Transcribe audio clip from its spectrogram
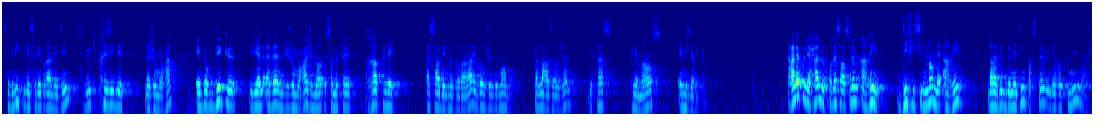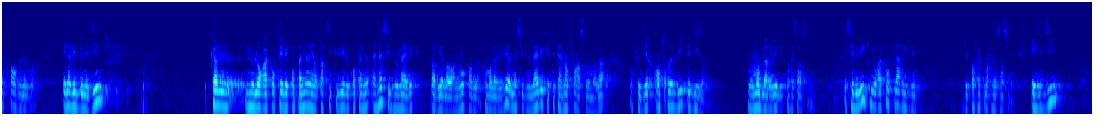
C'est lui qui les célébrait à Médine, c'est lui qui présidait la Jumu'ah. Et donc, dès qu'il y a l'adhan du Jumu'ah, ça me fait rappeler As'ad ibn Zurara, et donc je demande qu'Allah lui fasse clémence et miséricorde. Le prophète arrive, difficilement, mais arrive dans la ville de Médine parce qu'il est retenu, à chaque fois on veut le voir. Et la ville de Médine, comme nous l'ont raconté les compagnons, et en particulier le compagnon Anas ibn Malik, anhu, comme on l'avait vu, Anas ibn Malik était un enfant à ce moment-là, on peut dire entre 8 et 10 ans, au moment de l'arrivée du prophète. Et c'est lui qui nous raconte l'arrivée du prophète Mohammed. Et il dit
